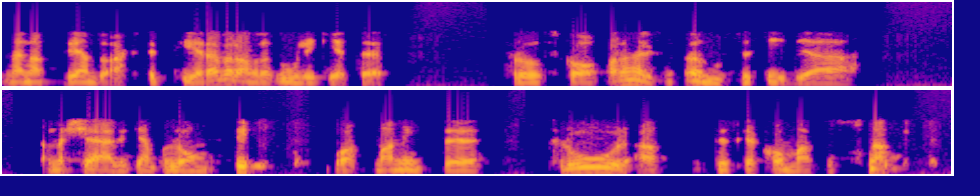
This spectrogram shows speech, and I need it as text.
men att vi ändå accepterar varandras olikheter för att skapa den här liksom ömsesidiga ja, kärleken på lång sikt och att man inte tror att det ska komma så snabbt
